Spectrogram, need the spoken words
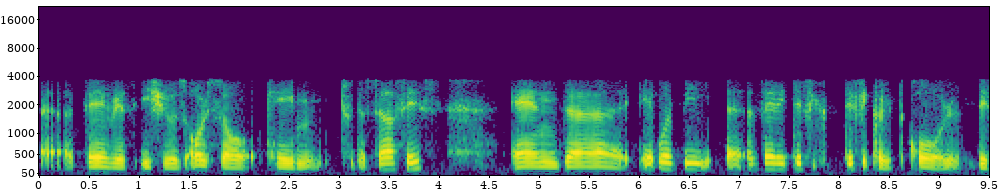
uh, various issues also came to the surface. And uh, it would be a, very difficult, difficult call this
